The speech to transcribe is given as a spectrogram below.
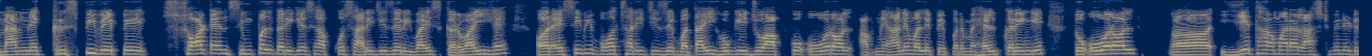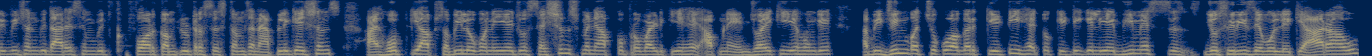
मैम ने क्रिस्पी वे पे शॉर्ट एंड सिंपल तरीके से आपको सारी चीज़ें रिवाइज करवाई है और ऐसी भी बहुत सारी चीज़ें बताई होगी जो आपको ओवरऑल अपने आने वाले पेपर में हेल्प करेंगे। तो ओवरऑल ये था हमारा last minute revision with R S M with for computer systems and applications I hope कि आप सभी लोगों ने ये जो सेशंस मैंने आपको प्रोवाइड किए हैं, आपने एंजॉय किए होंगे। अभी जिन बच्चों को अगर केटी है तो केटी के लिए भी मैं जो सीरीज़ है वो लेके आ रहा हूँ।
